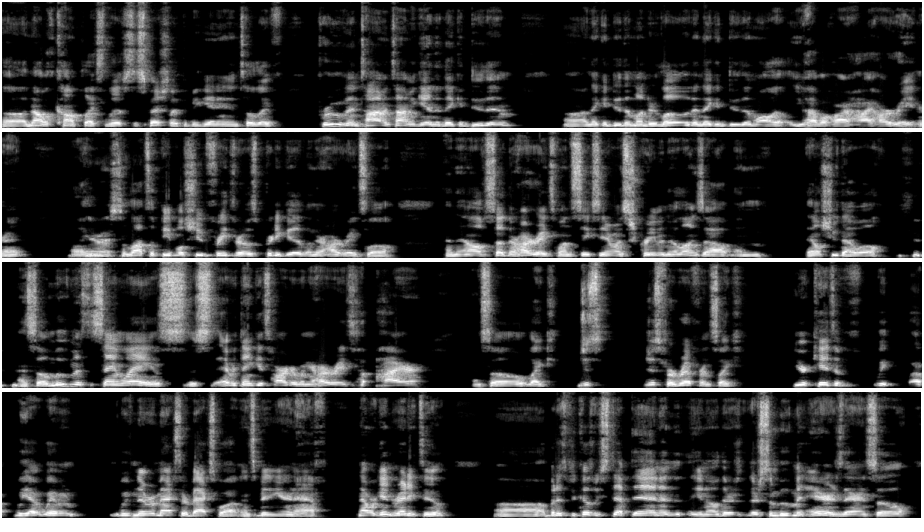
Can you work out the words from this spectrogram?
uh, not with complex lifts, especially at the beginning until they've proven time and time again that they can do them, uh, and they can do them under load, and they can do them while you have a high, high heart rate, right? Like, so lots of people shoot free throws pretty good when their heart rate's low, and then all of a sudden their heart rate's 160, and everyone's screaming their lungs out, and they don't shoot that well. and so movement's the same way. It's, it's, everything gets harder when your heart rate's higher. And so like just just for reference, like your kids have we uh, we have we haven't we've never maxed their back squat, and it's been a year and a half. Now we're getting ready to, uh, but it's because we stepped in, and you know there's there's some movement errors there, and so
